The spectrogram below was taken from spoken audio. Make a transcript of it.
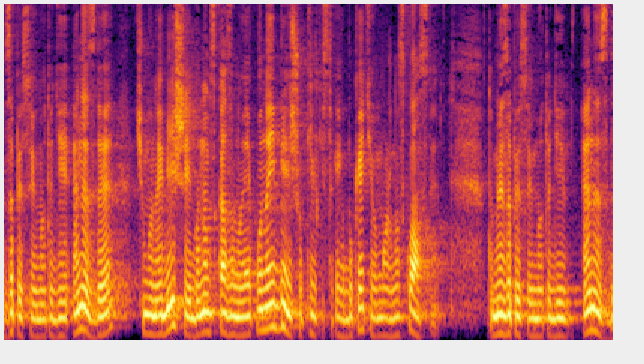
Записуємо тоді НСД, чому найбільший, бо нам сказано, яку найбільшу кількість таких букетів можна скласти. То ми записуємо тоді НСД,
